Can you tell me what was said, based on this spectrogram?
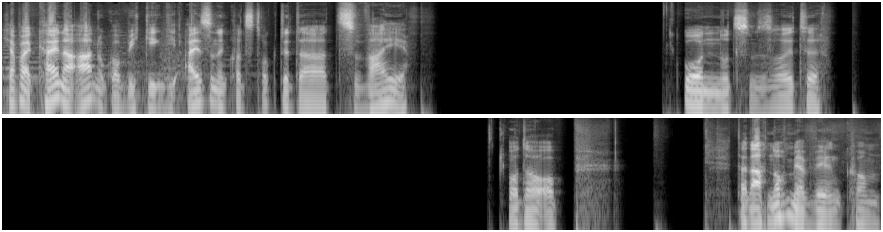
Ich habe halt keine Ahnung, ob ich gegen die eisernen Konstrukte da zwei Ohren nutzen sollte. Oder ob danach noch mehr Wellen kommen.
